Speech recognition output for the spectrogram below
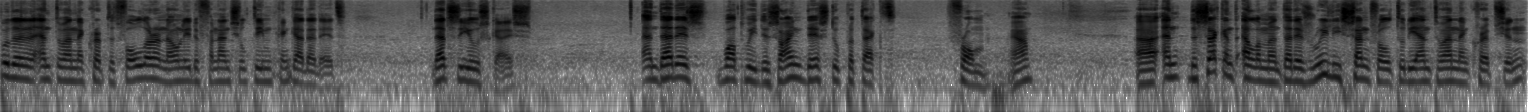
Put it in an end-to-end -end encrypted folder and only the financial team can get at it. That's the use case. And that is what we designed this to protect from. Yeah. Uh, and the second element that is really central to the end-to-end -end encryption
